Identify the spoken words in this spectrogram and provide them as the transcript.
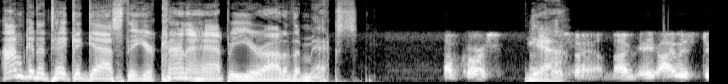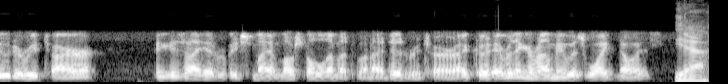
I'm going to take a guess that you're kind of happy you're out of the mix. Of course. Of Yeah. course I am. I, I was due to retire because I had reached my emotional limit when I did retire. I could everything around me was white noise. Yeah.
